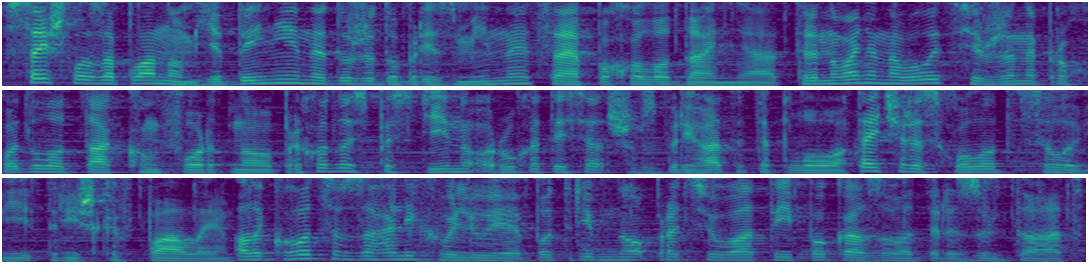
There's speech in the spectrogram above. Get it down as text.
Все йшло за планом. Єдині не дуже добрі зміни це похолодання. Тренування на вулиці вже не проходило так комфортно. Приходилось постійно рухатися, щоб зберігати тепло, та й через холод силові трішки впали. Але кого це взагалі хвилює? Потрібно працювати і показувати результат.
